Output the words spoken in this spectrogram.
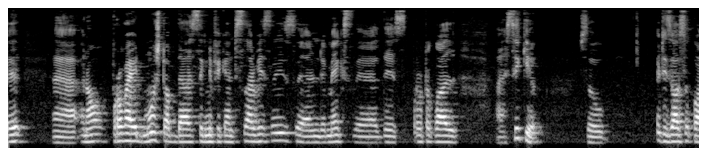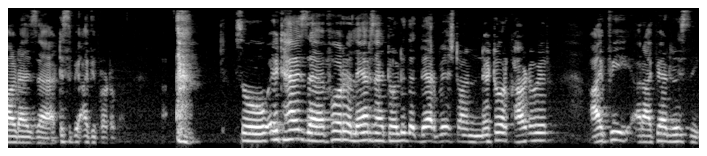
uh, uh, you know provide most of the significant services and makes uh, this protocol uh, secure. So it is also called as uh, TCP IP protocol. so it has uh, four layers. I told you that they are based on network hardware, IP or IP addressing,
